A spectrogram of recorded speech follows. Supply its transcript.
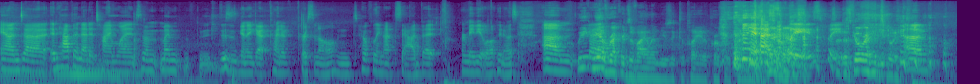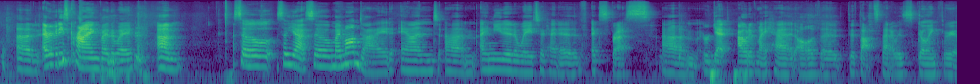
and uh, it happened at a time when, so my, this is going to get kind of personal and hopefully not sad, but, or maybe it will, who knows. Um, We, but- we have records of violin music to play at appropriate times. yes, please, So please. just go right into it. um, um, everybody's crying, by the way. Um, so so yeah, so my mom died, and um, I needed a way to kind of express um, or get out of my head all of the the thoughts that I was going through.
